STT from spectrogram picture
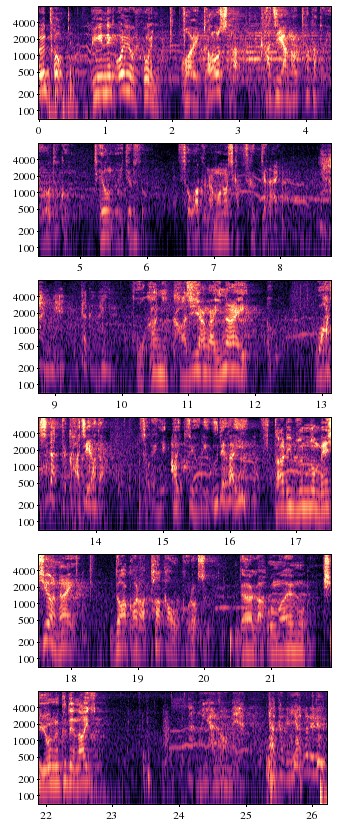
ントン、ビーニングオイルコイン。おいどうした？鍛冶屋のタカという男。手を抜いてるぞ。粗悪なものしか作ってない。やはりねタカがいる他に鍛冶屋がいない。わしだって鍛冶屋だ。それにあいつより腕がいい。二人分の飯はない。だからタカを殺す。だがお前も気を抜くでないぞ。あの野郎めタカがやられる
